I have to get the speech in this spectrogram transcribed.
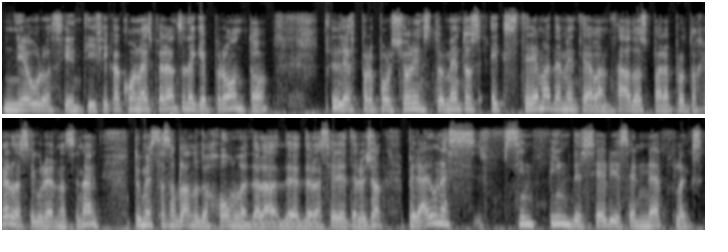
neurocientífica con la esperanza de que pronto les proporcione instrumentos extremadamente avanzados para proteger la seguridad nacional. Tú me estás hablando de Homeland, de la, de, de la serie de televisión, pero hay una sin fin de series en Netflix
